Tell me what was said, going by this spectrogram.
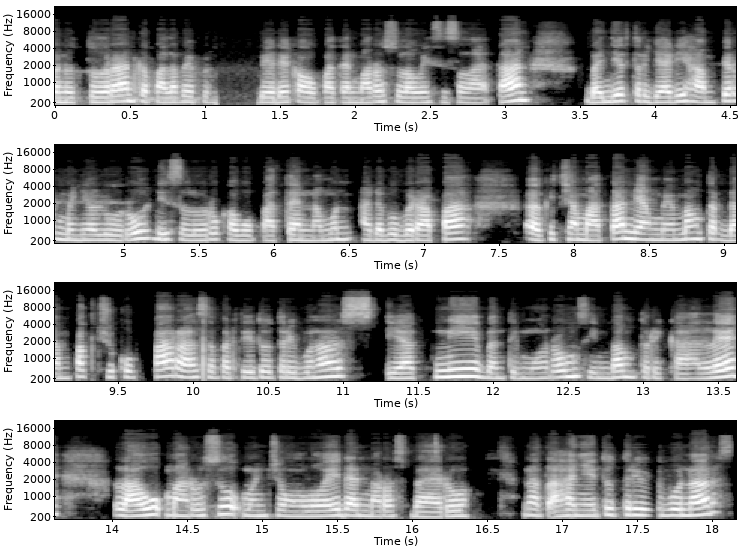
penuturan Kepala BPBD Kabupaten Maros, Sulawesi Selatan, banjir terjadi hampir menyeluruh di seluruh kabupaten. Namun ada beberapa uh, kecamatan yang memang terdampak cukup parah seperti itu Tribuners, yakni Bantimurung, Simbang, Turikale, Lauk, Marusu, Moncongloe, dan Maros Baru. Nah, tak hanya itu Tribuners,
